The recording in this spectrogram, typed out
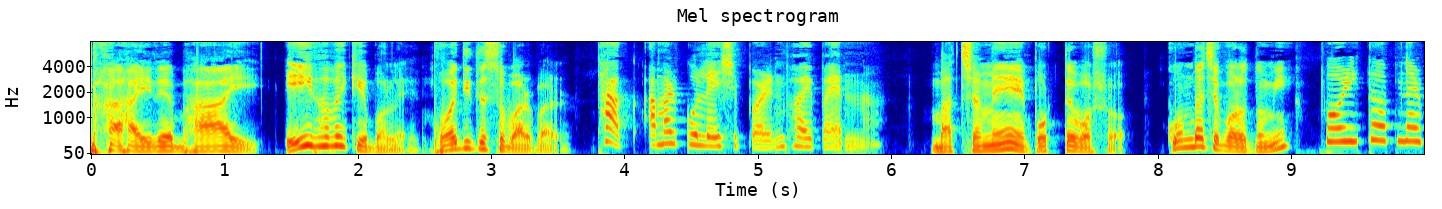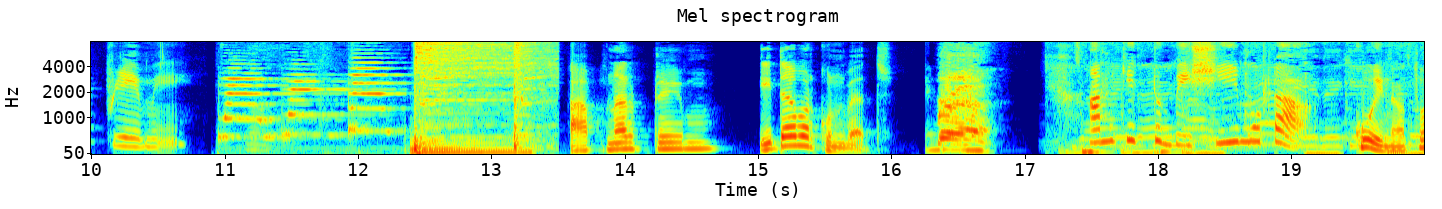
ভাই রে ভাই এইভাবে কে বলে? ভয় দিতেছো বারবার। থাক আমার কোলে এসে পড়েন ভয় পায়েন না। বাচ্চা মেয়ে পড়তে বসো। কোন বেচে পড়ো তুমি? পড়ি তো আপনার প্রেমে। আপনার প্রেম এটা আবার কোন ব্যাচ? আমি কি একটু বেশি মোটা? কই না তো।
